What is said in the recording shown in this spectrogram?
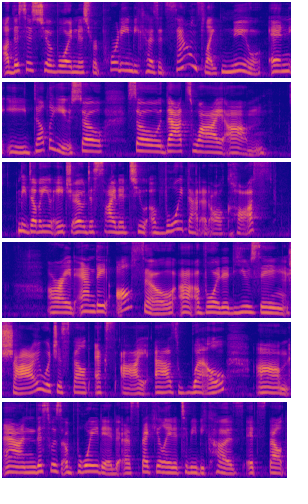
Uh, this is to avoid misreporting because it sounds like new, N E W. So, so that's why. Um, the WHO decided to avoid that at all costs. All right, and they also uh, avoided using Xi, which is spelled X I, as well. Um, and this was avoided, uh, speculated to be because it's spelled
